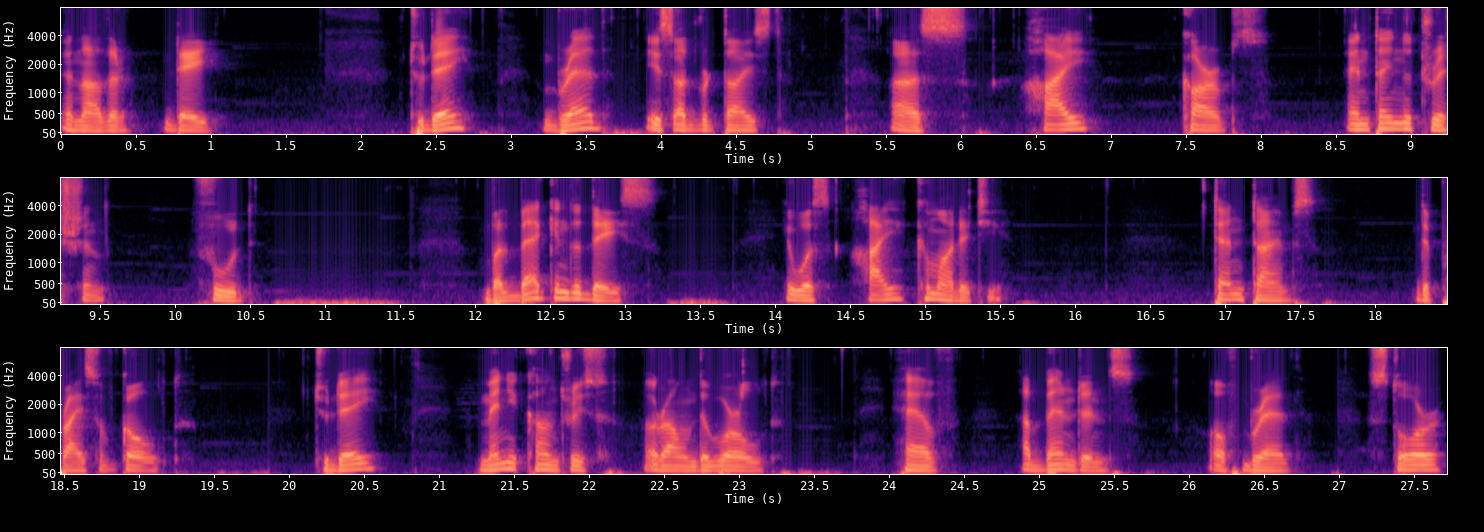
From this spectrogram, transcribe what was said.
another day. Today, bread is advertised as high carbs, anti nutrition food. But back in the days, it was high commodity, 10 times the price of gold. Today, many countries around the world have abundance of bread. Store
